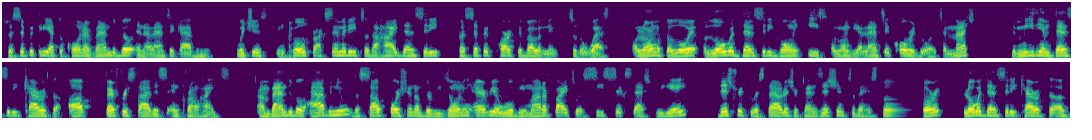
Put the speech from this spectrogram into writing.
specifically at the corner of Vanderbilt and Atlantic Avenue, which is in close proximity to the high density Pacific Park development to the west, along with the lower, lower density going east along the Atlantic corridor to match the medium density character of Bedford Stuyvesant and Crown Heights. On Vanderbilt Avenue, the south portion of the rezoning area will be modified to a C6-3A district to establish a transition to the historic lower density character of,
